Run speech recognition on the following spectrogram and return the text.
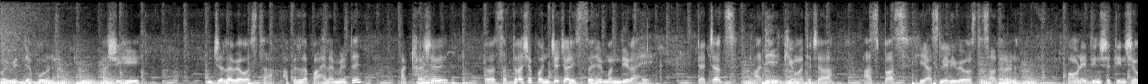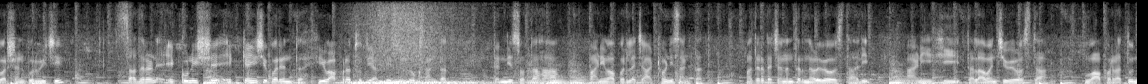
वैविध्यपूर्ण अशी ही जलव्यवस्था आपल्याला पाहायला मिळते. अठराशे सतराशे पंचेचाळीसचं हे मंदिर आहे. त्याच्याच आधी किंवा त्याच्या आसपास ही असलेली व्यवस्था साधारण पावणे तीनशे तीनशे वर्षांपूर्वीची. साधारण एकोणीसशे एक्क्याऐंशीपर्यंत ही वापरत होती असे लोक सांगतात. त्यांनी स्वतः पाणी वापरल्याच्या आठवणी सांगतात. मात्र त्याच्यानंतर नळ व्यवस्था आली आणि ही तलावांची व्यवस्था वापरातून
